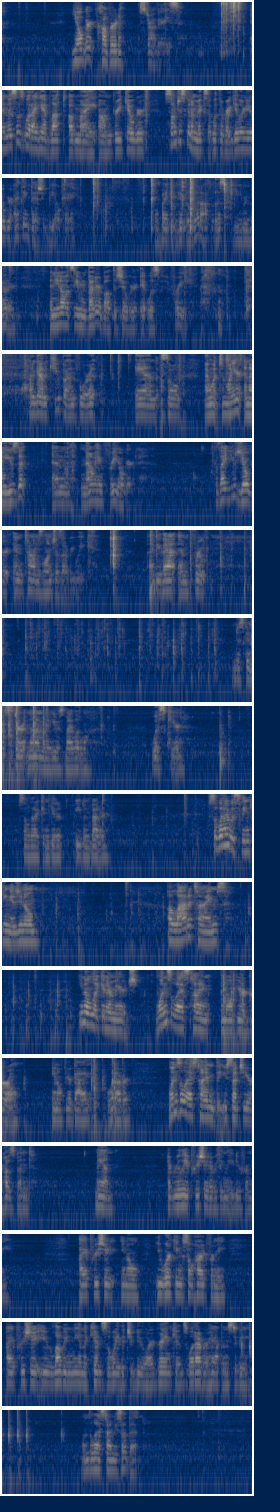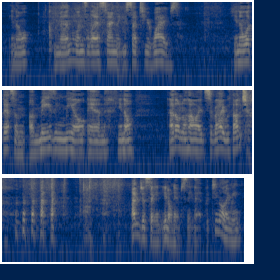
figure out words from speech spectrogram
yogurt-covered strawberries. And this is what I had left of my um, Greek yogurt. So I'm just going to mix it with the regular yogurt. I think that should be okay. If I can get the lid off of this, even better. And you know what's even better about this yogurt? It was free. I got a coupon for it. And so I went to Meijer and I used it. And now I have free yogurt. Because I use yogurt in Tom's lunches every week. I do that and fruit. I'm just going to stir it and then I'm going to use my little whisk here so that I can get it even better. So what I was thinking is, you know, a lot of times, you know, like in our marriage, when's the last time, you know, if you're a girl, you know, if you're a guy, whatever, when's the last time that you said to your husband, man, I really appreciate everything that you do for me. I appreciate, you know, you working so hard for me. I appreciate you loving me and the kids the way that you do, our grandkids, whatever happens to be. When's the last time you said that? You know, men, when's the last time that you said to your wives, you know what, that's an amazing meal, and, you know, I don't know how I'd survive without you. I'm just saying, you don't have to say that, but you know what I mean.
